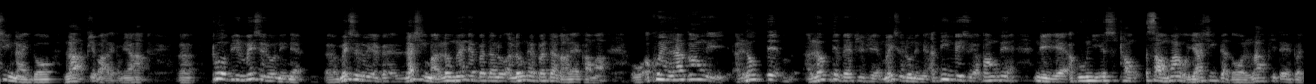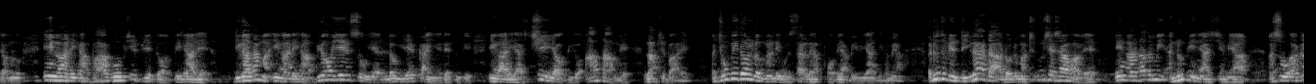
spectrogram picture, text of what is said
ရှိနိုင်သောလဖြစ်ပါတယ်ခင်ဗျာ။အဲထို့အပြင်မိတ်ဆွေတို့အနေနဲ့ မိတ်ဆွေတို့ရဲ့လက်ရှိမှာလုပ်ငန်းနဲ့ပတ်သက်လို့အလုံးနဲ့ပတ်သက်လာတဲ့အခါမှာဟိုအခွင့်အလမ်းကောင်းတွေအလုပ်တစ်အလုပ်တစ်ပဲဖြစ်ဖြစ်မိတ်ဆွေတို့အနေနဲ့အတိမိတ်ဆွေအပေါင်းအသင်းနေတဲ့အကူအညီအဆောင်အဆောင်မကိုရရှိတတ်သောလဖြစ်တဲ့အတွက်ကြောင့်မလို့အင်္ဂါတွေကဘာကိုဖြစ်ဖြစ်တော့သိကြတဲ့ဒီကလာမှာအင်္ဂါတွေဟာပြောရဲဆိုရဲလုံရဲကင်ရဲတဲ့သူတွေအင်္ဂါတွေကရှေ့ရောက်ပြီးတော့အားသာမယ်လဖြစ်ပါတယ်အကျိုးပေးသောလုပ်ငန်းတွေကိုဆက်လက်ဖော်ပြပေးပါရစေခင်ဗျာအထူးသဖြင့်ဒီလတာတော်တွေမှာထူးထူးခြားခြားပါပဲအင်္ဂါသားသမီးအမှုပညာရှင်များအဆိုအက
